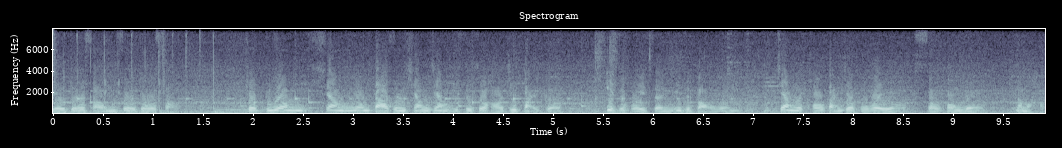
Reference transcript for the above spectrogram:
有多少，我们做多少，就不用像用大蒸箱这样一次做好几百个，一直回蒸，一直保温，这样的口感就不会有手工的那么好。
